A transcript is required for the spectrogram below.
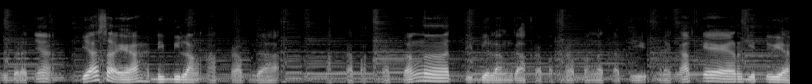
ibaratnya biasa ya dibilang akrab nggak akrab akrab-akrab banget dibilang gak akrab-akrab banget tapi mereka care gitu ya.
